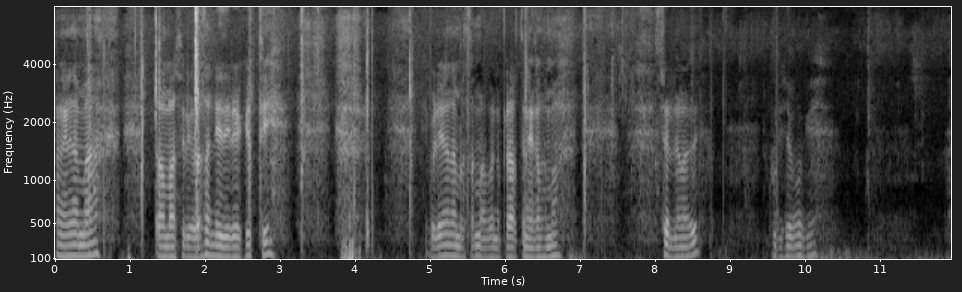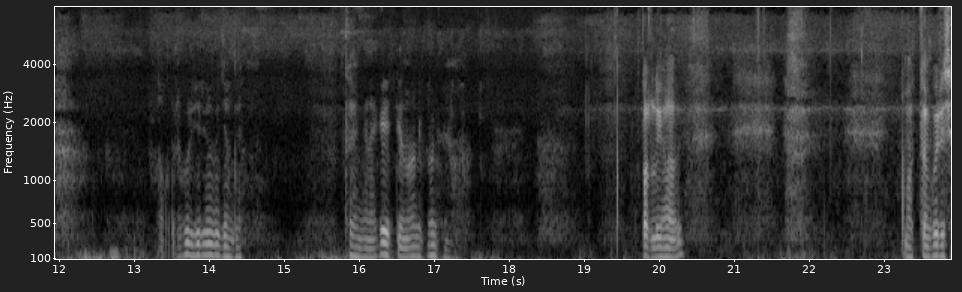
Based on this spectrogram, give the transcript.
അങ്ങനെ നമ്മ തോമാശ്രീയുടെ സന്നിധിയിലേക്ക് എത്തി. ഇവിടെയാണ് നമ്മുടെ സമാപന പ്രാർത്ഥനയൊക്കെ നമ്മൾ ചൊല്ലണത് കുരിശൊക്കെ അവിടെ ഒരു കുരിശിരിക്കുന്നത് ചങ്കൻ തെങ്ങനെ കയറ്റിയെന്നാണ് എനിക്ക് മനസ്സിലാവും പള്ളിയാണത്. മൊത്തം കുരിശ.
